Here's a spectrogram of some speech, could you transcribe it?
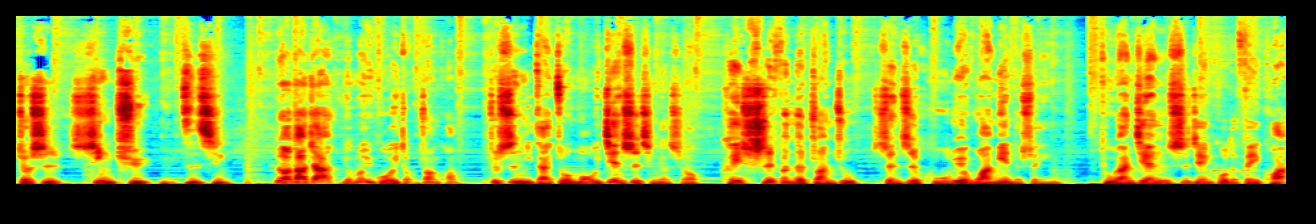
就是兴趣与自信。不知道大家有没有遇过一种状况？就是你在做某一件事情的时候，可以十分的专注，甚至忽略外面的声音。突然间，时间过得飞快。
